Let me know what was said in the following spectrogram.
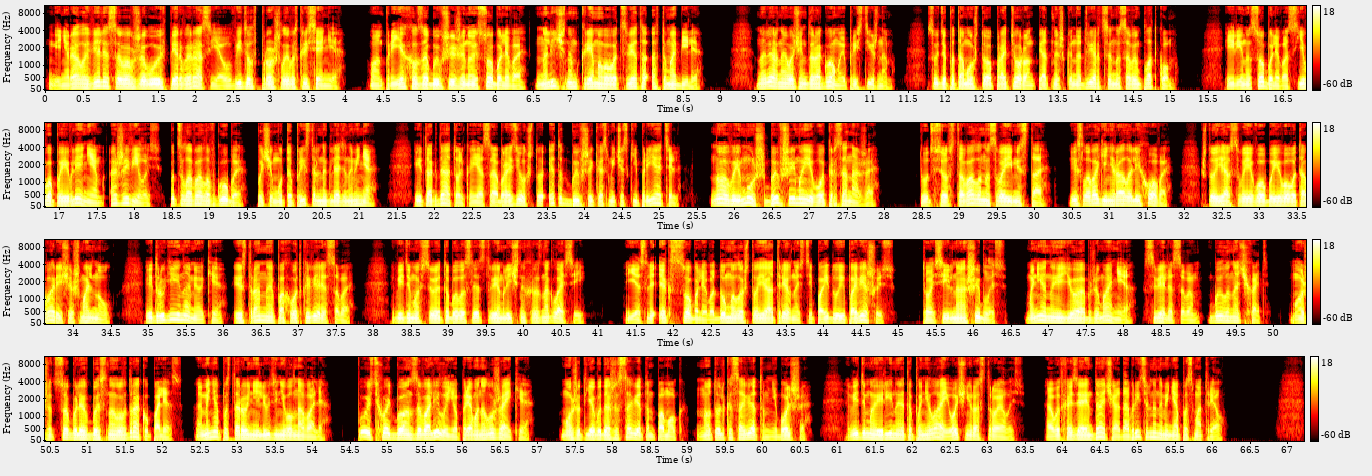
Генерала Велесова вживую в первый раз я увидел в прошлое воскресенье. Он приехал за бывшей женой Соболева на личном кремового цвета автомобиле. Наверное, очень дорогом и престижном, судя по тому, что протер он пятнышко на дверце носовым платком. Ирина Соболева с его появлением оживилась, поцеловала в губы, почему-то пристально глядя на меня. И тогда только я сообразил, что этот бывший космический приятель – новый муж бывший моего персонажа. Тут все вставало на свои места, и слова генерала Лихова, что я в своего боевого товарища шмальнул, и другие намеки, и странная походка Велесова. Видимо, все это было следствием личных разногласий. Если экс Соболева думала, что я от ревности пойду и повешусь, то сильно ошиблась. Мне на ее обжимание с Велесовым было начхать. Может, Соболев бы снова в драку полез, а меня посторонние люди не волновали. Пусть хоть бы он завалил ее прямо на лужайке. Может, я бы даже советом помог, но только советом, не больше. Видимо, Ирина это поняла и очень расстроилась. А вот хозяин дачи одобрительно на меня посмотрел.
